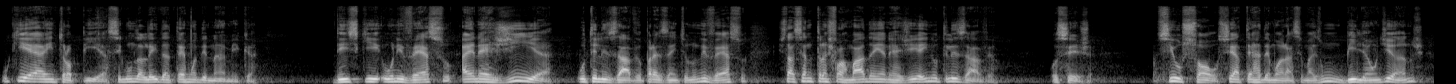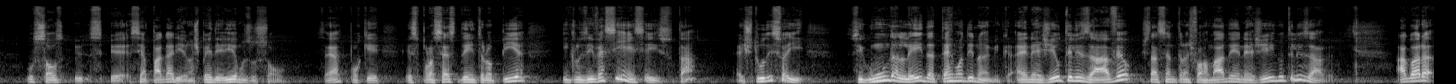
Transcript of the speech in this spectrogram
o que é a entropia? A lei da termodinâmica, diz que o universo, a energia utilizável presente no universo, está sendo transformada em energia inutilizável. Ou seja, se o Sol, se a Terra demorasse mais um bilhão de anos, o Sol eh, se apagaria, nós perderíamos o Sol, certo? Porque esse processo de entropia, inclusive é ciência isso, tá? É, estuda isso aí. Segundo a lei da termodinâmica, a energia utilizável está sendo transformada em energia inutilizável. Agora,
